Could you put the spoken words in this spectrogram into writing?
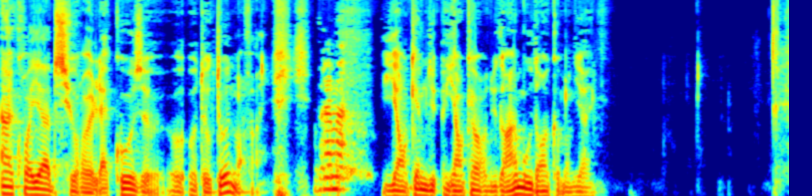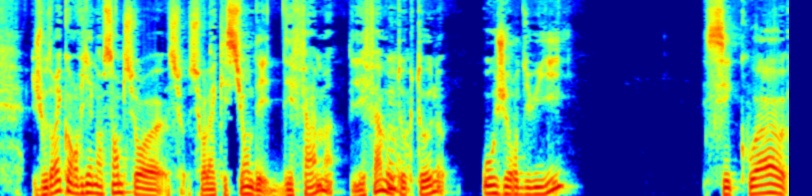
incroyables sur la cause autochtone. Mais enfin, vraiment, il y a du, il y a encore du grain à moudre, comme on dirait. Je voudrais qu'on revienne ensemble sur, euh, sur, la question des, des, femmes. Les femmes mhm. autochtones, aujourd'hui, c'est quoi,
